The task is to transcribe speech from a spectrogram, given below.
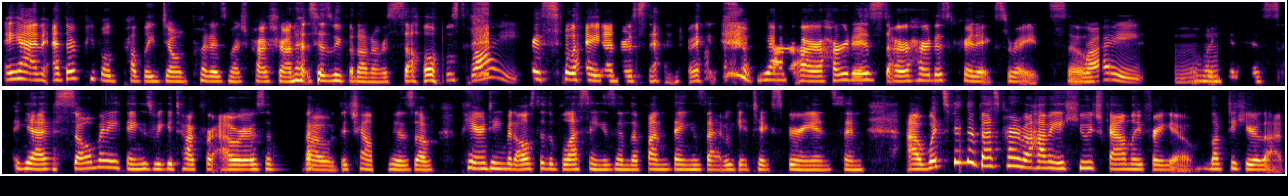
Yeah, and other people probably don't put as much pressure on us as we put on ourselves. Right. what I understand, right? we are our hardest, our hardest critics, right? So Right. Mm-hmm. Oh my goodness. Yeah, so many things we could talk for hours about the challenges of parenting, but also the blessings and the fun things that we get to experience. And uh, what's been the best part about having a huge family for you? Love to hear that.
